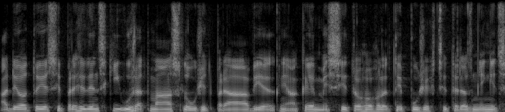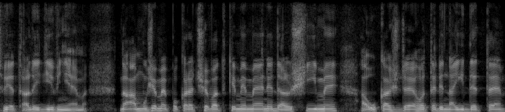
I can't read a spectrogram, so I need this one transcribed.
a jde o to, jestli prezidentský úřad má sloužit právě k nějaké misi tohohle typu, že chci teda změnit svět a lidi v něm. No a můžeme pokračovat těmi jmény dalšími a u každého tedy najdete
